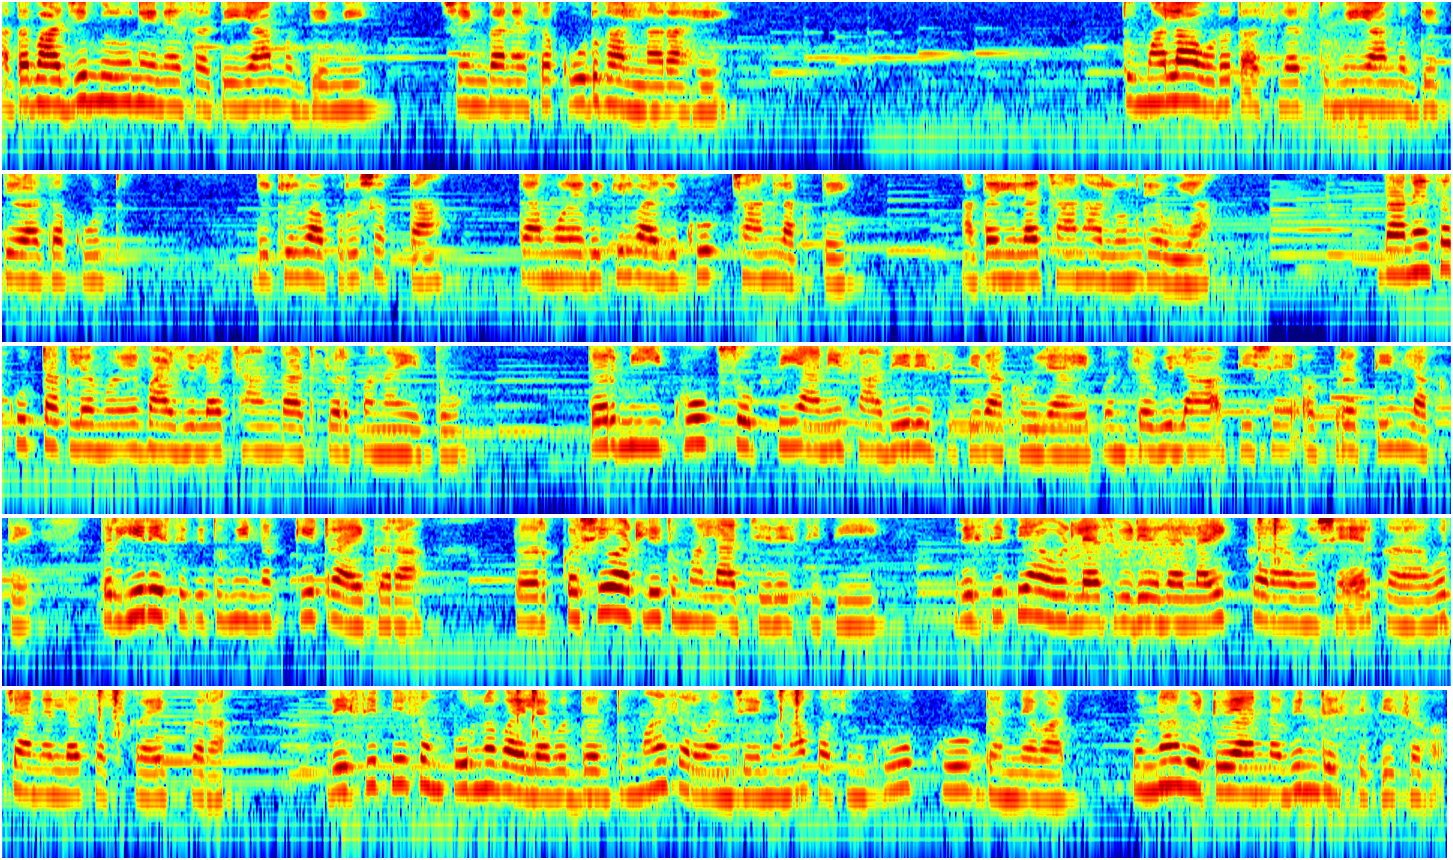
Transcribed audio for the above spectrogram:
आता भाजी मिळून येण्यासाठी यामध्ये मी शेंगदाण्याचा कूट घालणार आहे. तुम्हाला आवडत असल्यास तुम्ही यामध्ये तिळाचा कूट देखील वापरू शकता. त्यामुळे देखील भाजी खूप छान लागते. आता हिला छान हलवून घेऊया. दाण्याचा कूट टाकल्यामुळे भाजीला छान दाटसरपणा येतो. तर मी ही खूप सोपी आणि साधी रेसिपी दाखवली आहे पण चवीला अतिशय अप्रतिम लागते. तर ही रेसिपी तुम्ही नक्की ट्राय करा. तर कशी वाटली तुम्हाला आजची रेसिपी रेसिपी आवडल्यास व्हिडिओला लाईक करा व शेअर करा व चॅनलला सबस्क्राईब करा. रेसिपी संपूर्ण पाहिल्याबद्दल तुम्हा सर्वांचे मनापासून खूप खूप धन्यवाद. पुन्हा भेटूया नवीन रेसिपीसह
